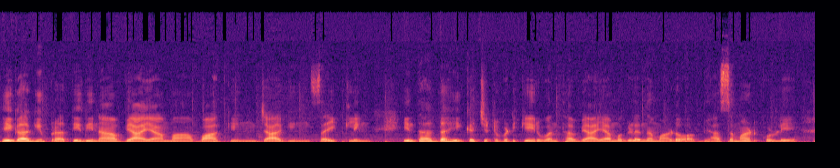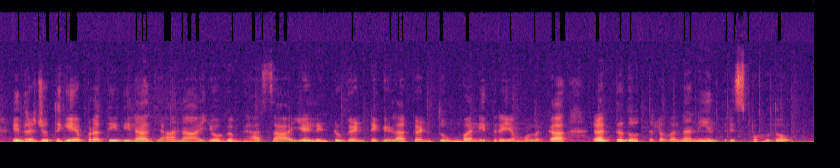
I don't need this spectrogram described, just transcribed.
ಹೀಗಾಗಿ ಪ್ರತಿದಿನ ವ್ಯಾಯಾಮ, ವಾಕಿಂಗ್, ಜಾಗಿಂಗ್, ಸೈಕ್ಲಿಂಗ್ ಇಂತಹ ದೈಹಿಕ ಚಟುವಟಿಕೆ ಇರುವಂತಹ ವ್ಯಾಯಾಮಗಳನ್ನು ಮಾಡೋ ಅಭ್ಯಾಸ ಮಾಡಿಕೊಳ್ಳಿ. ಇದರ ಜೊತೆಗೆ ಪ್ರತಿದಿನ ಧ್ಯಾನ, ಯೋಗಾಭ್ಯಾಸ, ಏಳೆಂಟು ಗಂಟೆಗಳ ಕಣ್ತುಂಬ ನಿದ್ರೆಯ ಮೂಲಕ ರಕ್ತದೊತ್ತಡವನ್ನು ನಿಯಂತ್ರಿಸಬಹುದು.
